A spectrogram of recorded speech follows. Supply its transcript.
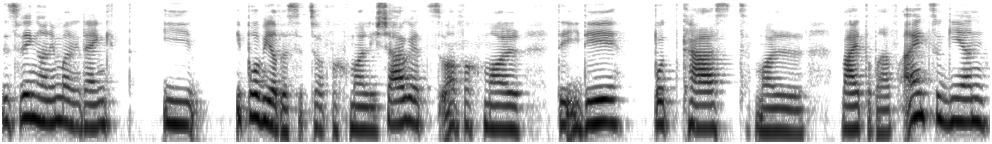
Deswegen habe ich mir gedacht, ich, ich probiere das jetzt einfach mal. Ich schaue jetzt einfach mal die Idee, Podcast mal weiter darauf einzugehen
